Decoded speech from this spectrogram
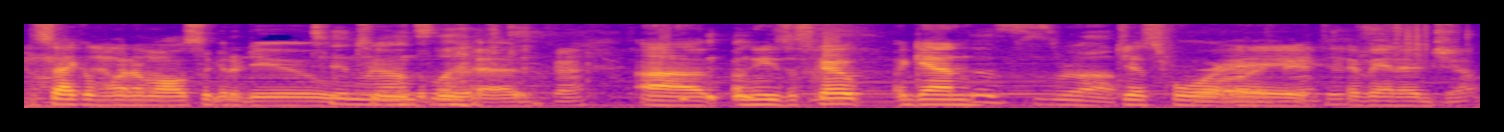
the second now, one I'm also gonna do Ten to the rounds blue left. head. Okay. Uh, I'm gonna use a scope again, This is rough. just for, For a advantage. advantage. Yep.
